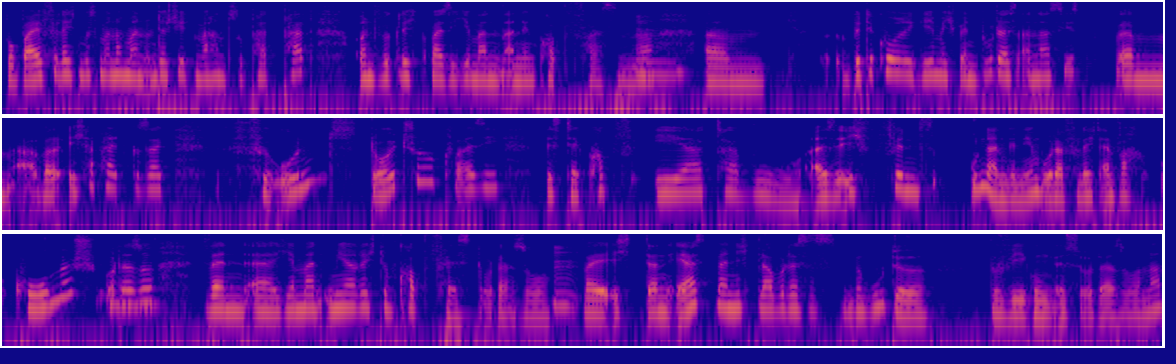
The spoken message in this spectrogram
wobei, vielleicht muss man nochmal einen Unterschied machen zu Pat Pat und wirklich quasi jemanden an den Kopf fassen. Ne? mhm. Ähm, bitte korrigiere mich, wenn du das anders siehst. Ähm, aber ich habe halt gesagt, für uns Deutsche quasi ist der Kopf eher tabu. Also ich finde es unangenehm oder vielleicht einfach komisch oder so, wenn äh, jemand mir Richtung Kopf fest oder so. Mhm. Weil ich dann erstmal nicht glaube, dass es eine gute Bewegung ist oder so. Ne?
